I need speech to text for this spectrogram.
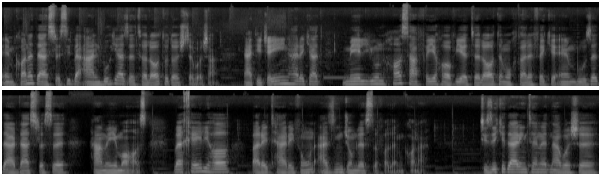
امکان دسترسی به انبوهی از اطلاعات رو داشته باشند. نتیجه این حرکت میلیون ها صفحه حاوی اطلاعات مختلفه که امروزه در دسترس همه ما هست و خیلی ها برای تعریف اون از این جمله استفاده می‌کنن. چیزی که در اینترنت نباشه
